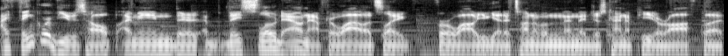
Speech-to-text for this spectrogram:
I- think reviews help. I mean they they slow down after a while. It's like for a while you get a ton of them and then they just kind of peter off. But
